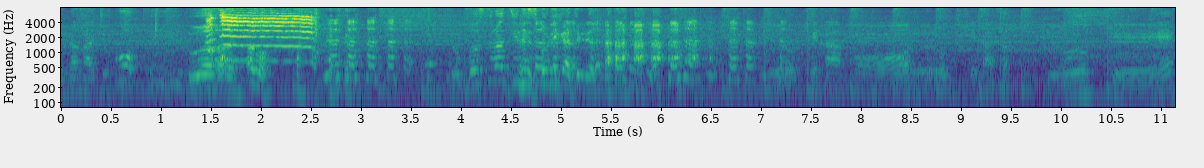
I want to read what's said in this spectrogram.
올라가지고 우와 아이고 요거 쓰러지는 소리가 들렸다. 이렇게 가고 이렇게 가서 이렇게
